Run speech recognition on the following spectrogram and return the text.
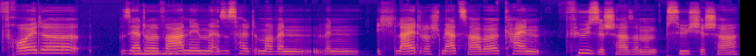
Freude sehr doll wahrnehme, ist es halt immer, wenn, wenn ich Leid oder Schmerz habe, kein physischer, sondern psychischer,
